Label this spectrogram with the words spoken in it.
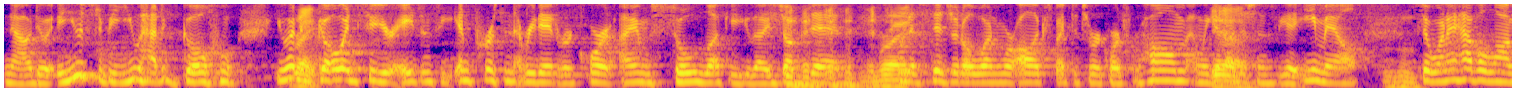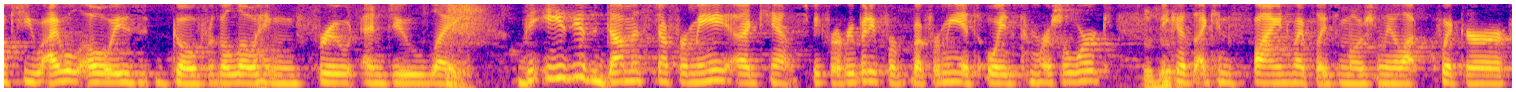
now do it it used to be you had to go you had Right. to go into your agency in person every day to record. I am so lucky that i jumped in. Right. when it's digital when we're all expected to record from home and we get Yeah. auditions via email. So when i have a long queue i will always go for the low-hanging fruit and do like the easiest dumbest stuff for me i can't speak for everybody for, but for me it's always commercial work because i can find my place emotionally a lot quicker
